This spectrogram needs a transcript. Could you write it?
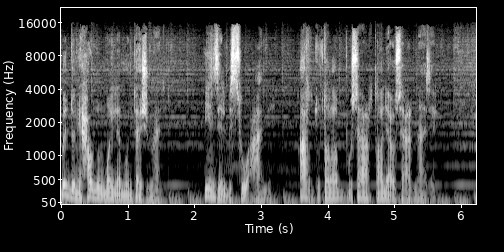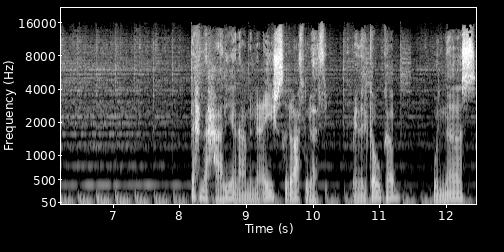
بدهم يحولوا المي لمنتج مالي ينزل بالسوق عالي. عرض وطلب وسعر طالع وسعر نازل. نحن حاليا عم نعيش صراع ثلاثي بين الكوكب والناس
